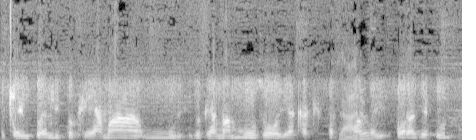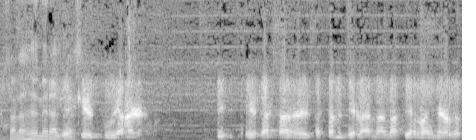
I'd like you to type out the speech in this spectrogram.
aquí hay un pueblito que llama, un municipio que llama Muso Boyacá, que está como Claro. a seis horas de Tuna. Hasta las Y hay que estudiar, exacta- exactamente, la, la, la tierra de Esmeraldas.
